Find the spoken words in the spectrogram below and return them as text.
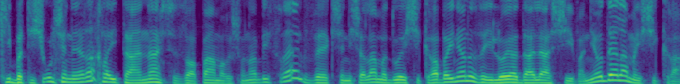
כי בתשאול שנערך לה היא טענה שזו הפעם הראשונה בישראל, וכשנשאלה מדוע היא שיקרה בעניין הזה, היא לא ידעה להשיב. אני יודע למה היא שיקרה.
